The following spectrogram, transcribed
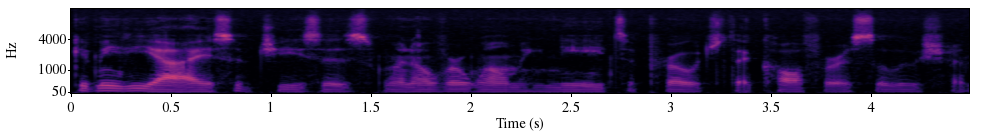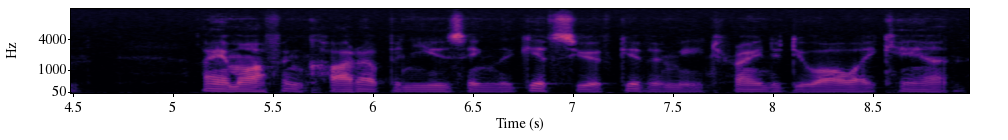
Give me the eyes of Jesus when overwhelming needs approach that call for a solution. I am often caught up in using the gifts you have given me, trying to do all I can,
